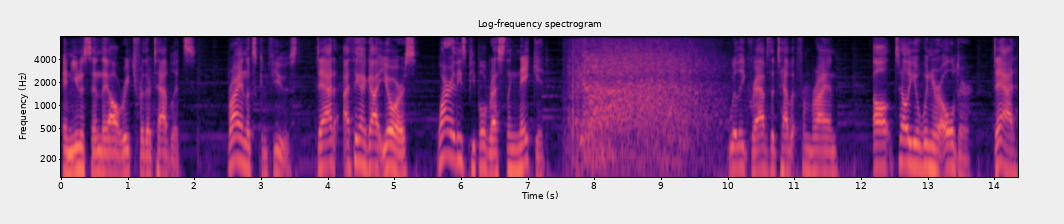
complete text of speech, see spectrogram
In unison, they all reach for their tablets. Brian looks confused. Dad, I think I got yours. Why are these people wrestling naked? Willie grabs the tablet from Brian. I'll tell you when you're older. Dad,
